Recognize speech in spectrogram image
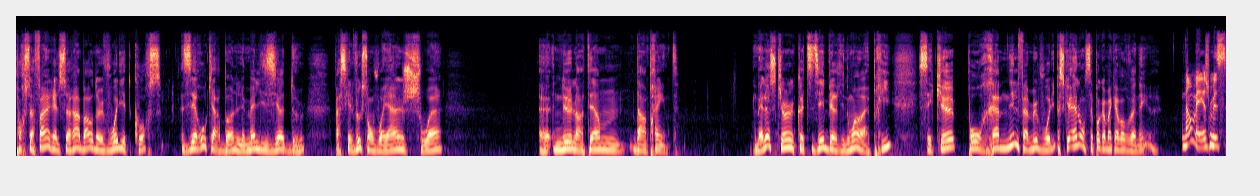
pour ce faire, elle sera à bord d'un voilier de course, zéro carbone, le Malaysia 2, parce qu'elle veut que son voyage soit euh, nul en termes d'empreinte. Mais là, ce qu'un quotidien berlinois a appris, c'est que pour ramener le fameux voilier, parce qu'elle, on ne sait pas comment elle va revenir. Non, mais je me suis.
